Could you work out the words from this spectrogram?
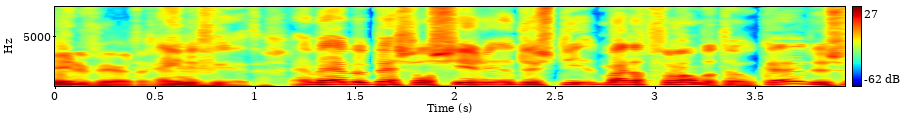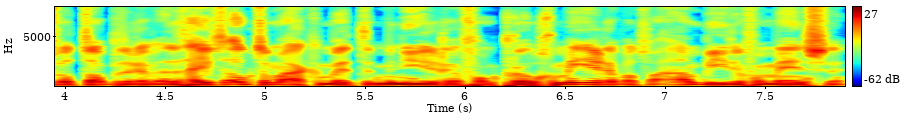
41. 41. 41. En we hebben best wel serieus, dus die, maar dat verandert ook. Hè? Dus wat dat betreft, het heeft ook te maken met de manieren van programmeren, wat we aanbieden voor mensen.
